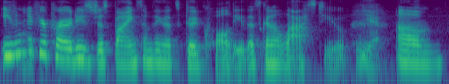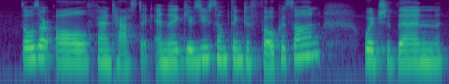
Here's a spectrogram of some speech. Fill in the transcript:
even if your priority is just buying something that's good quality that's going to last you yeah um those are all fantastic. And it gives you something to focus on, which then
